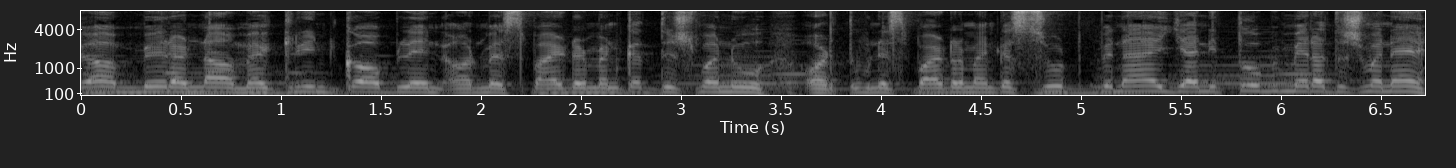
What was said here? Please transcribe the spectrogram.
या मेरा नाम है ग्रीन गॉब्लिन और मैं स्पाइडरमैन का दुश्मन हूँ और तूने स्पाइडरमैन का सूट पहना है यानी तू भी मेरा दुश्मन है।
